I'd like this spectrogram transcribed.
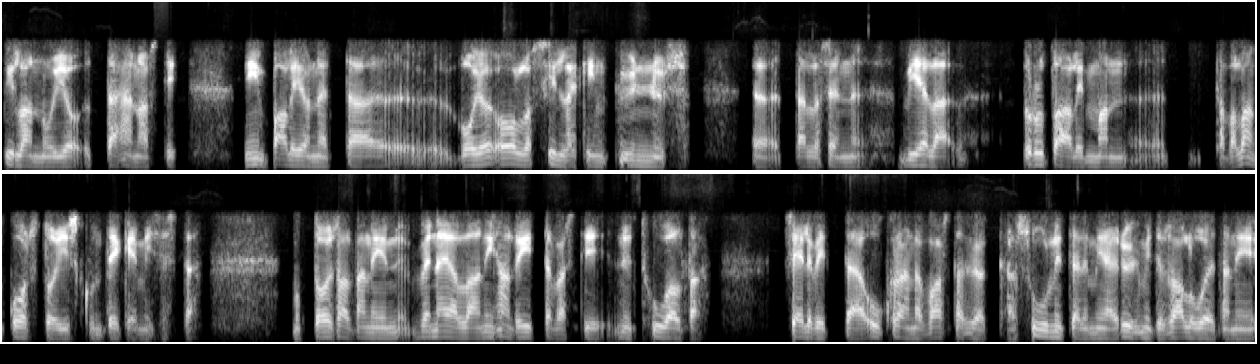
pilannut jo tähän asti niin paljon, että voi olla silläkin kynnys tällaisen vielä brutaalimman tavallaan kostoiskun tekemisestä. Mutta toisaalta niin Venäjällä on ihan riittävästi nyt huolta selvittää Ukraina vastahyökkää suunnitelmia ja ryhmitysalueita, niin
